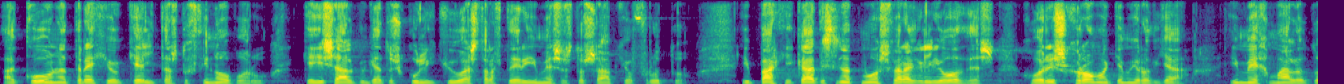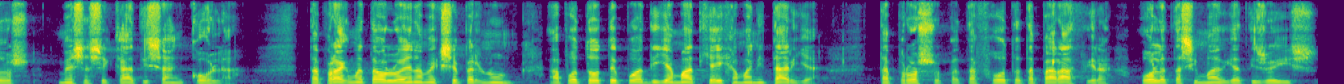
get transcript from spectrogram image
Ακούω να τρέχει ο κέλτας του φθινόπορου και η σάλπιγγα του σκουλικιού αστραφτερεί μέσα στο σάπιο φρούτο. Υπάρχει κάτι στην ατμόσφαιρα γλιώδες, χωρίς χρώμα και μυρωδιά. Είμαι εχμάλωτος μέσα σε κάτι σαν κόλλα. Τα πράγματα όλο ένα με ξεπερνούν από τότε που αντί για μάτια είχα μανιτάρια. Τα πρόσωπα, τα φώτα, τα παράθυρα, όλα τα σημάδια της ζωής.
